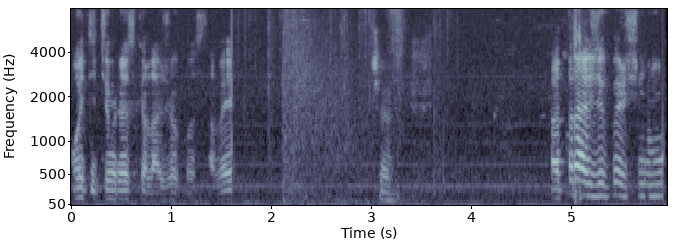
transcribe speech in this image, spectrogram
Uite ce urăsc la jocul ăsta, vezi? Ce? El și nu mă...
